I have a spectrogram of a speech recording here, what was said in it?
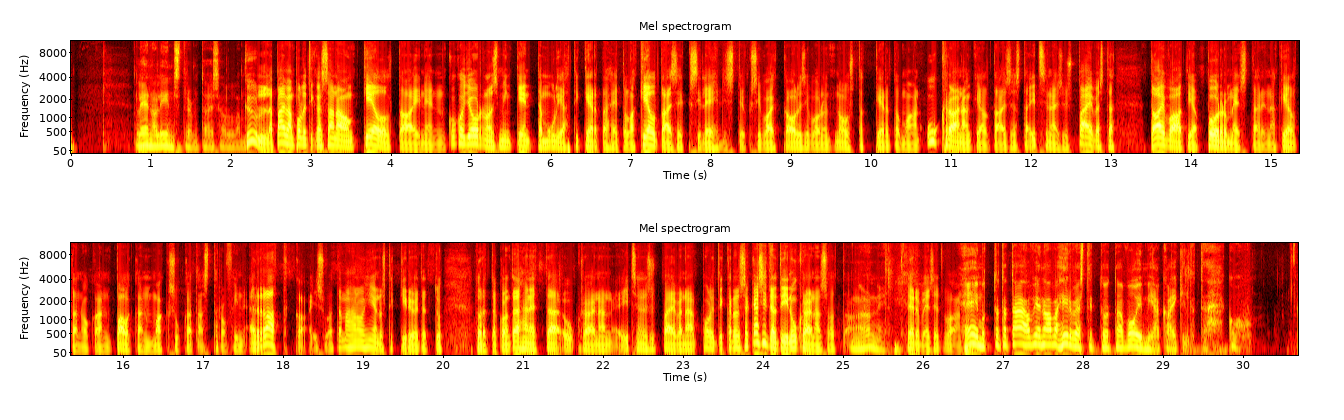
Leena Lindström taisi olla. Kyllä, päivän politiikan sana on keltainen. Koko journalismin kenttä muljahti kertaheitolla keltaiseksi lehdistöksi, vaikka olisi voinut nousta kertomaan Ukrainan keltaisesta itsenäisyyspäivästä tai vaatia pormestarina Keltanokan palkanmaksukatastrofin ratkaisua. Tämähän on hienosti kirjoitettu. Todettakoon tähän, että Ukrainan itsenäisyyspäivänä politiikkaroissa käsiteltiin Ukrainan sotaa. No niin. Terveiset vaan. Hei, mutta tota, tämä on vienyt aivan hirveästi tuota voimia kaikilta tämä kohu.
